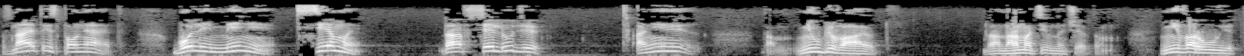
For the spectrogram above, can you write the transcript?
Знает и исполняет. Более-менее все мы, да, все люди, они там, не убивают, да, нормативный человек, там, не ворует,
